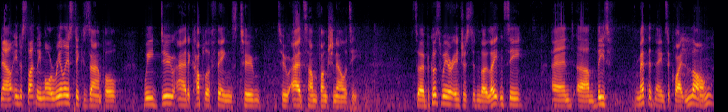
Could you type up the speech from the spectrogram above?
Now, in a slightly more realistic example, we do add a couple of things to, to add some functionality. So because we're interested in low latency, and um, these method names are quite long,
